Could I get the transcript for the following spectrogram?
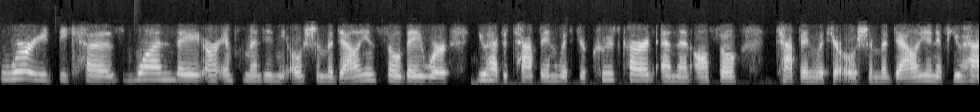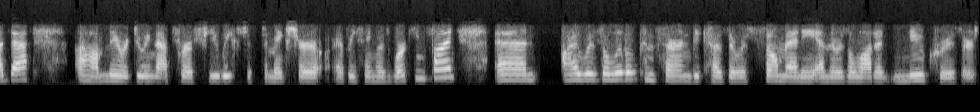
worried because one, they are implementing the ocean medallion, so they were you had to tap in with your cruise card and then also tap in with your ocean medallion if you had that. Um, they were doing that for a few weeks just to make sure everything was working fine, and I was a little concerned because there were so many and there was a lot of new cruisers.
